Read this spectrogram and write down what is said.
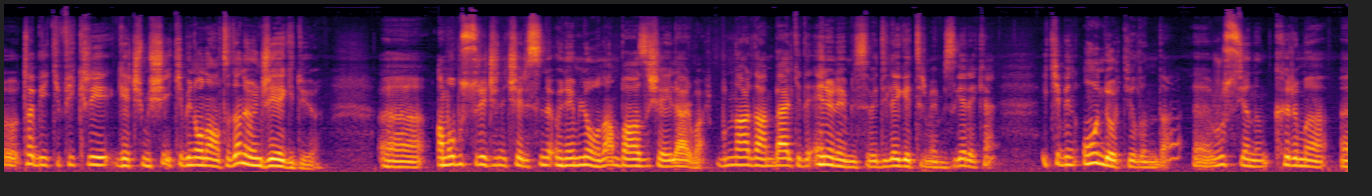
e, tabii ki fikri geçmişi 2016'dan önceye gidiyor. E, ama bu sürecin içerisinde önemli olan bazı şeyler var. Bunlardan belki de en önemlisi ve dile getirmemiz gereken 2014 yılında e, Rusya'nın Kırım'a e,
